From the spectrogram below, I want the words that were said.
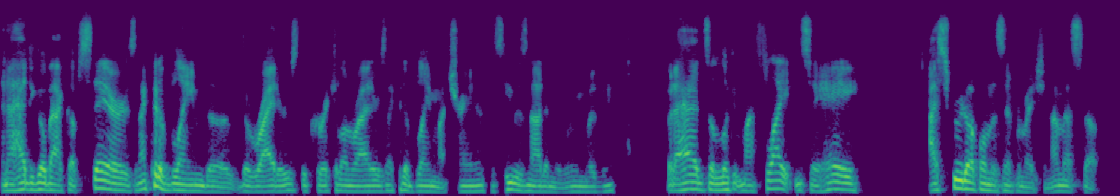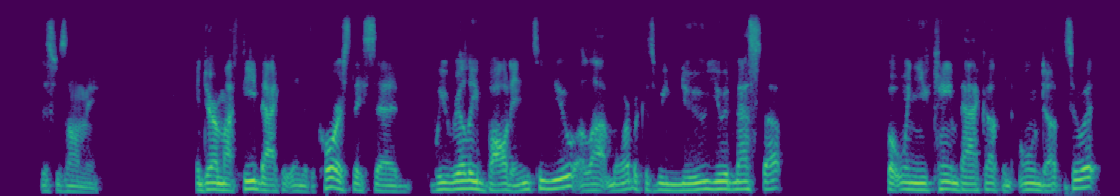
And I had to go back upstairs and I could have blamed the, the writers, the curriculum writers. I could have blamed my trainer because he was not in the room with me. But I had to look at my flight and say, Hey, I screwed up on this information. I messed up. This was on me. And during my feedback at the end of the course, they said, We really bought into you a lot more because we knew you had messed up. But when you came back up and owned up to it,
